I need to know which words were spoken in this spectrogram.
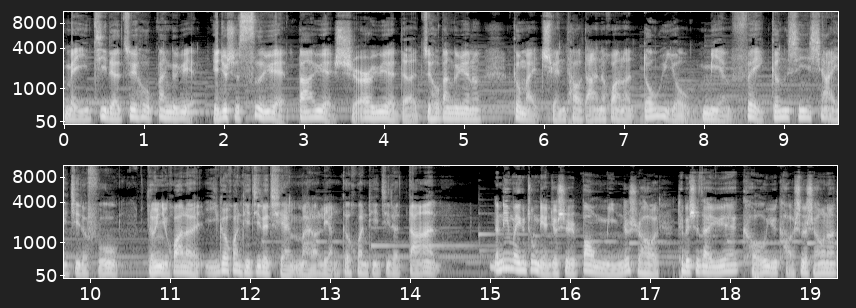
每一季的最后半个月，也就是四月、八月、十二月的最后半个月呢，购买全套答案的话呢，都有免费更新下一季的服务，等于你花了一个换题机的钱，买了两个换题机的答案。那另外一个重点就是报名的时候，特别是在约口语考试的时候呢，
